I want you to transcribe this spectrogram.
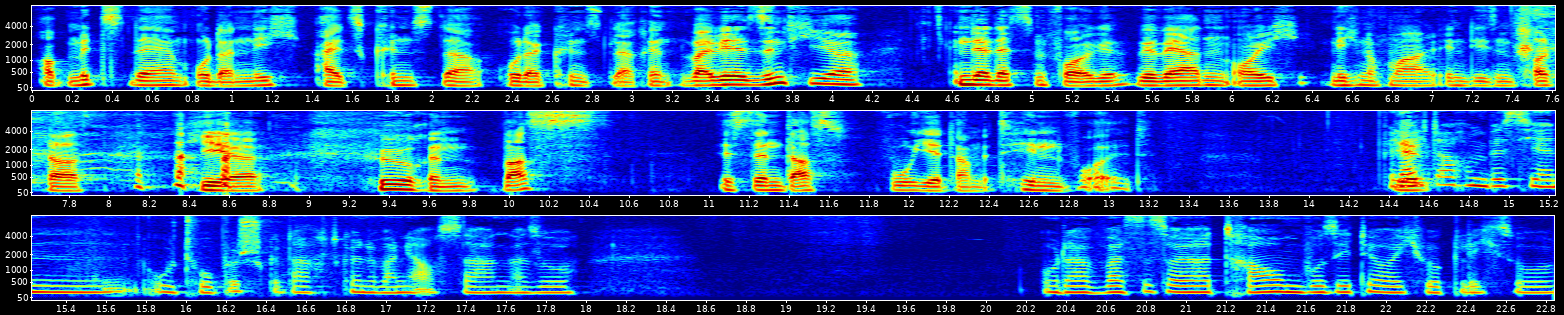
Ob mit Slam oder nicht, als Künstler oder Künstlerin? Weil wir sind hier in der letzten Folge. Wir werden euch nicht nochmal in diesem Podcast hier hören. Was ist denn das, wo ihr damit hin wollt? Vielleicht ihr auch ein bisschen utopisch gedacht, könnte man ja auch sagen. Also oder was ist euer Traum? Wo seht ihr euch wirklich so?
